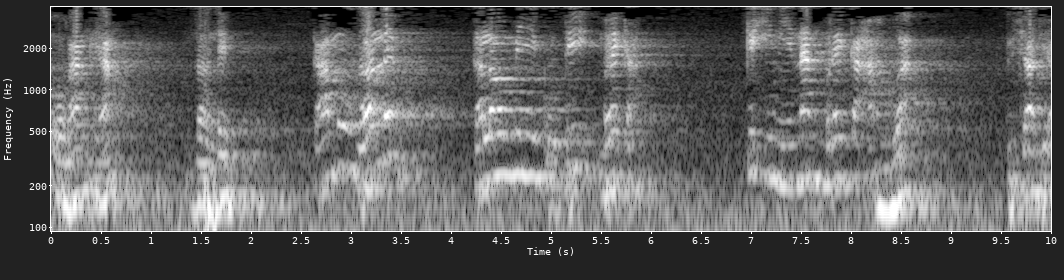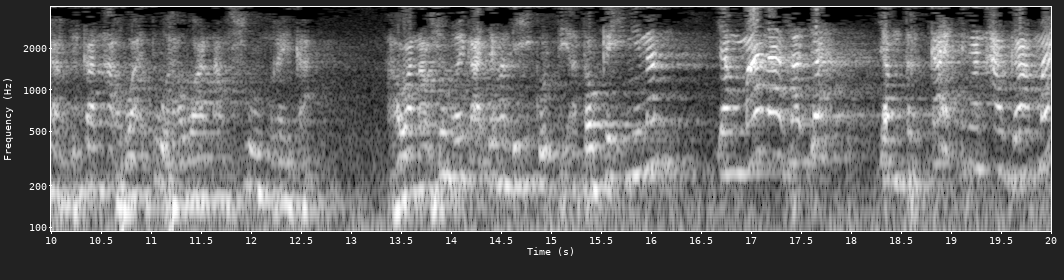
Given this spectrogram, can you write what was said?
orang yang zalim. Kamu zalim kalau mengikuti mereka. Keinginan mereka ahwa bisa diartikan ahwa itu hawa nafsu mereka. Hawa nafsu mereka jangan diikuti atau keinginan yang mana saja yang terkait dengan agama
